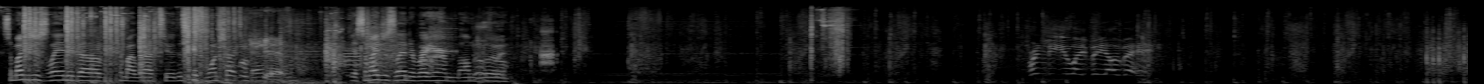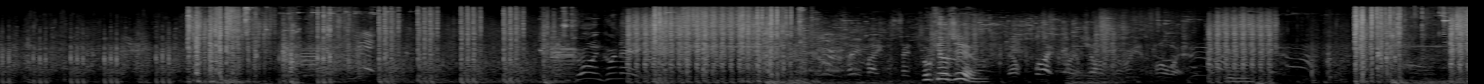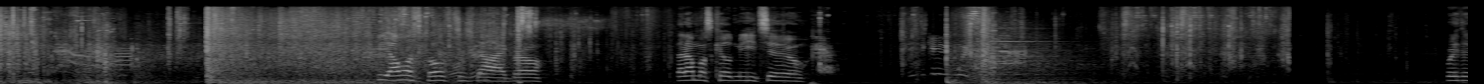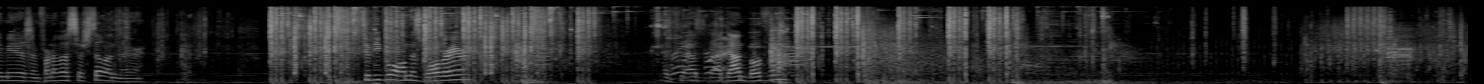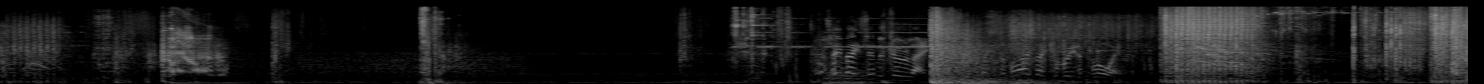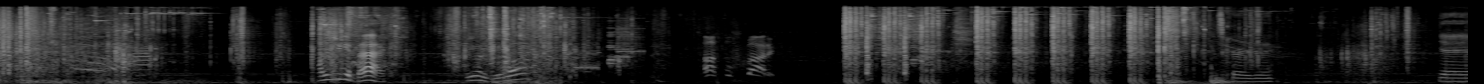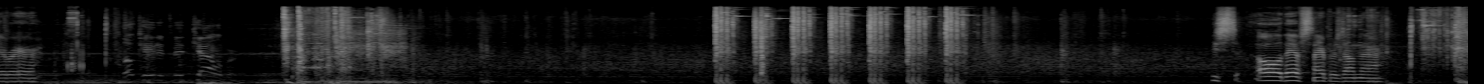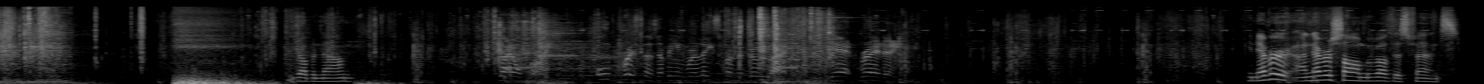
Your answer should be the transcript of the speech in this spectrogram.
somebody just landed uh, to my left too. This kid's one shot. Oh, shit. Yeah, somebody just landed right here on blue. Friendly UAV overhead. It's throwing grenade. Who killed you? We almost both just died, bro. That almost killed me too. Forty-three meters in front of us. They're still in there. Two people on this wall right here. I, I, I downed both of them. Teammates in the gulag. If they survive, they can redeploy. How did you get back? Are you in gulag? Hostile spotted. It's crazy. Yeah, yeah, right here. Located mid He's, oh, they have snipers down there. dropping down. Jailbreak. All prisoners are being released from the gulag. Get ready. He never, I never saw him move off this fence.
